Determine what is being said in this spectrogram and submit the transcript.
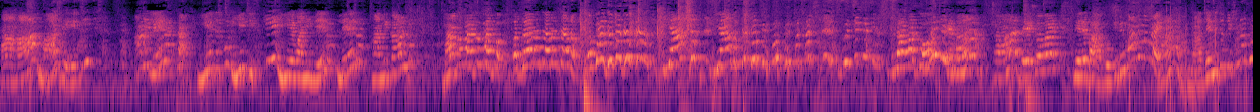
हाँ हाँ हाँ ये देखो ये किसकी है? ये वाली ले लो ले लो। हाँ निकाल लो। भागो भागो भागो। और भागो भागो। यहाँ यहाँ कुछ खोल दे हाँ हाँ देखो भाई मेरे बाबू की भी माँ ने देने तो कृष्णा को।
